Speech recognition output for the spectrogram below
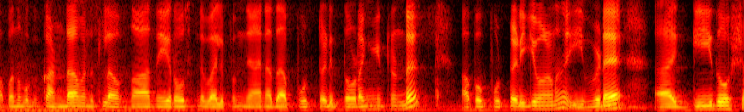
അപ്പോൾ നമുക്ക് കണ്ടാൽ മനസ്സിലാവും. ആ നെയ് റോസ്റ്റിന്റെ വലിപ്പം ഞാനത് ആ പുട്ടടി തുടങ്ങിയിട്ടുണ്ട്. അപ്പോൾ പുട്ടടിക്കുവാണ് ഇവിടെ ഗീ ദോശ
